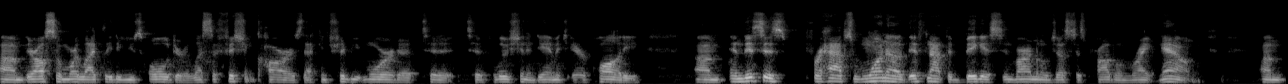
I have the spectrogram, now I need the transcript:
Um, they're also more likely to use older, less efficient cars that contribute more to, to, to pollution and damage air quality. Um, and this is perhaps one of, if not the biggest environmental justice problem right now. Um,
